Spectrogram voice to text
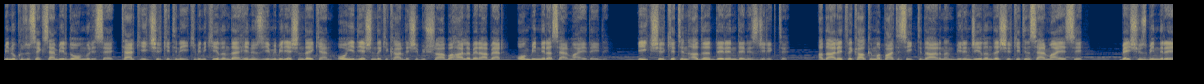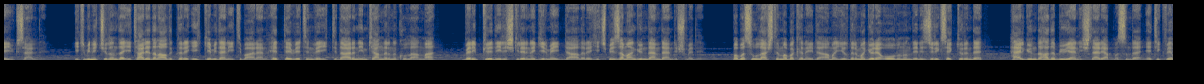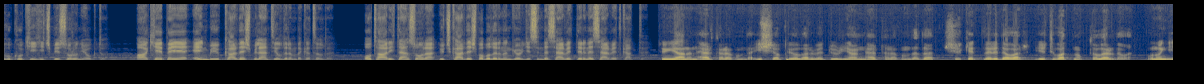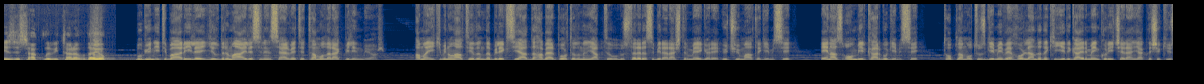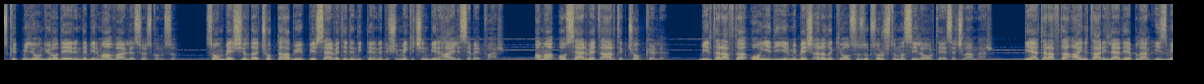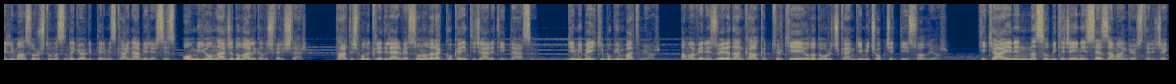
1981 doğumlu ise terk ilk şirketini 2002 yılında henüz 21 yaşındayken 17 yaşındaki kardeşi Büşra Bahar'la beraber 10 bin lira sermayedeydi. İlk şirketin adı Derin Denizcilik'ti. Adalet ve Kalkınma Partisi iktidarının birinci yılında şirketin sermayesi 500 bin liraya yükseldi. 2003 yılında İtalya'dan aldıkları ilk gemiden itibaren hep devletin ve iktidarın imkanlarını kullanma, verip kredi ilişkilerine girme iddiaları hiçbir zaman gündemden düşmedi. Babası Ulaştırma Bakanıydı ama Yıldırım'a göre oğlunun denizcilik sektöründe her gün daha da büyüyen işler yapmasında etik ve hukuki hiçbir sorun yoktu. AKP'ye en büyük kardeş Bülent Yıldırım da katıldı. O tarihten sonra üç kardeş babalarının gölgesinde servetlerine servet kattı. Dünyanın her tarafında iş yapıyorlar ve dünyanın her tarafında da şirketleri de var, irtibat noktaları da var. Bunun gizli saklı bir tarafı da yok. Bugün itibariyle Yıldırım ailesinin serveti tam olarak bilinmiyor. Ama 2016 yılında Black Sea adlı haber portalının yaptığı uluslararası bir araştırmaya göre 3 Yumalta gemisi, en az 11 kargo gemisi, toplam 30 gemi ve Hollanda'daki 7 gayrimenkulü içeren yaklaşık 140 milyon euro değerinde bir mal varlığı söz konusu. Son 5 yılda çok daha büyük bir servet edindiklerini düşünmek için bir hayli sebep var. Ama o servet artık çok köllü. Bir tarafta 17-25 Aralık yolsuzluk soruşturmasıyla ortaya saçılanlar. Diğer tarafta aynı tarihlerde yapılan İzmir liman soruşturmasında gördüklerimiz kaynağı belirsiz 10 milyonlarca dolarlık alışverişler, tartışmalı krediler ve son olarak kokain ticareti iddiası. Gemi belki bugün batmıyor ama Venezuela'dan kalkıp Türkiye'ye yola doğru çıkan gemi çok ciddi su alıyor. Hikayenin nasıl biteceğini ise zaman gösterecek.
